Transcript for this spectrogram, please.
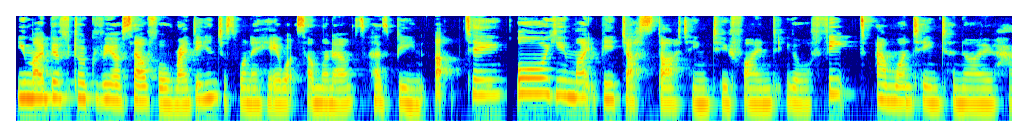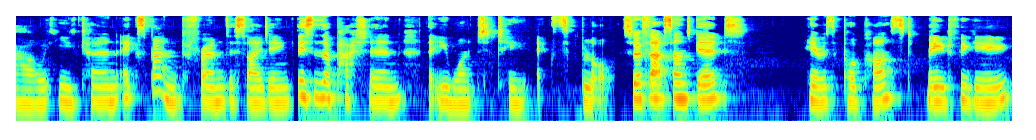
You might be a photographer yourself already and just want to hear what someone else has been up to. Or you might be just starting to find your feet and wanting to know how you can expand from deciding this is a passion that you want to explore. So if that sounds good, here is a podcast made for you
